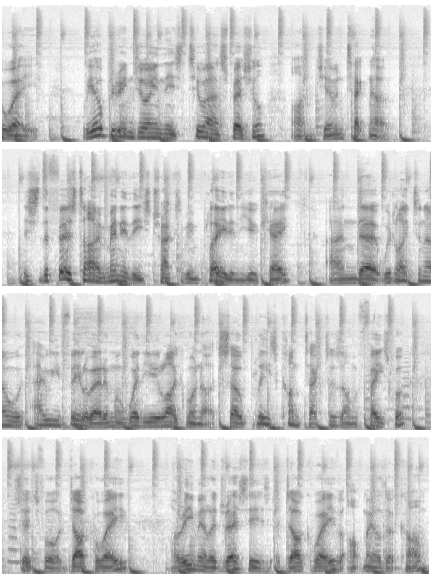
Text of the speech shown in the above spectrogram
Wave. We hope you're enjoying this two hour special on German techno. This is the first time many of these tracks have been played in the UK, and uh, we'd like to know how you feel about them and whether you like them or not. So please contact us on Facebook, search for Darker Wave. Our email address is darkwave at hotmail.com,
